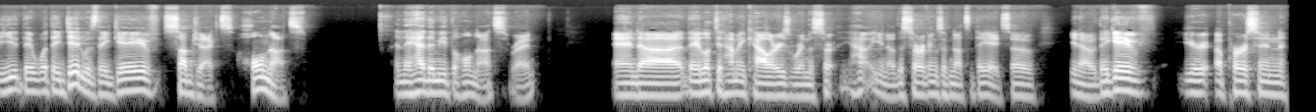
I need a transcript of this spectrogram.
the, they, what they did was they gave subjects whole nuts and they had them eat the whole nuts right and uh, they looked at how many calories were in the ser- how, you know the servings of nuts that they ate so you know they gave your a person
